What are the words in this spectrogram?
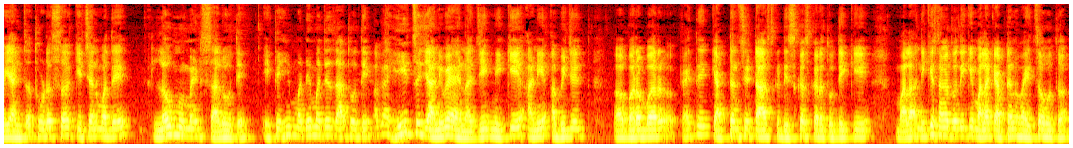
यांचं थोडंसं किचनमध्ये लव मुवमेंट चालू होते. इथेही मध्ये मध्ये जात होते. बघा हीच जान्हवी आहे ना जी निकी आणि अभिजित बरोबर काय ते कॅप्टन्सी टास्क डिस्कस करत होते की मला निकी सांगत होती की मला कॅप्टन व्हायचं होतं.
